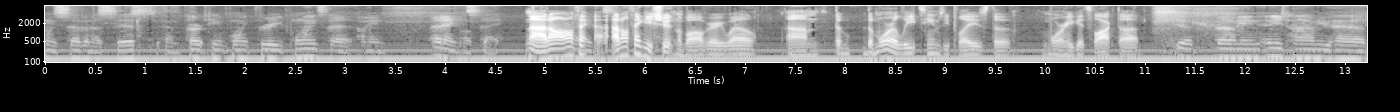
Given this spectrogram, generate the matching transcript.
8.7 assists, and 13.3 points. That I mean, that ain't gonna stay. No, I don't, I don't think I don't think he's shooting the ball very well. Um, the the more elite teams he plays, the more he gets locked up. Yeah, but I mean, anytime you have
